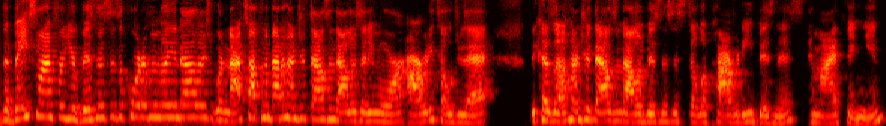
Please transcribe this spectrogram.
the baseline for your business is a quarter of a million dollars. We're not talking about a hundred thousand dollars anymore. I already told you that because a hundred thousand dollar business is still a poverty business, in my opinion.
